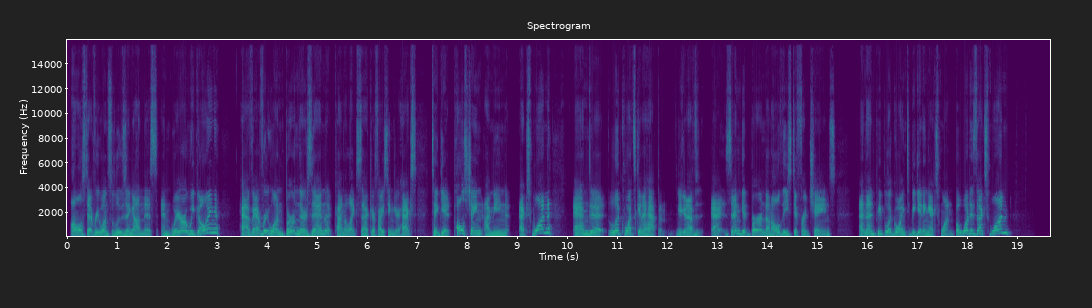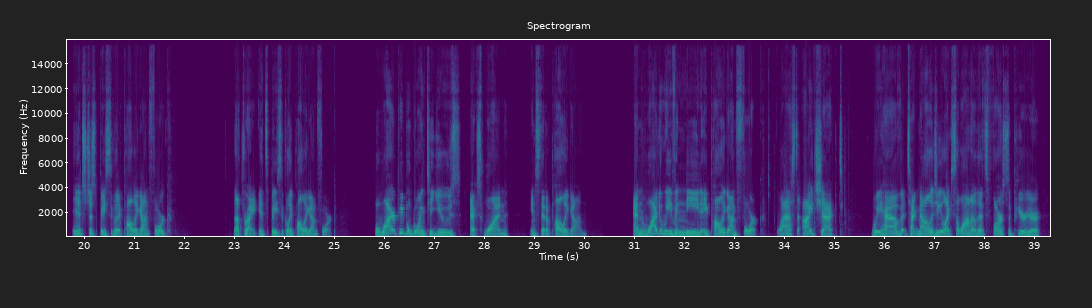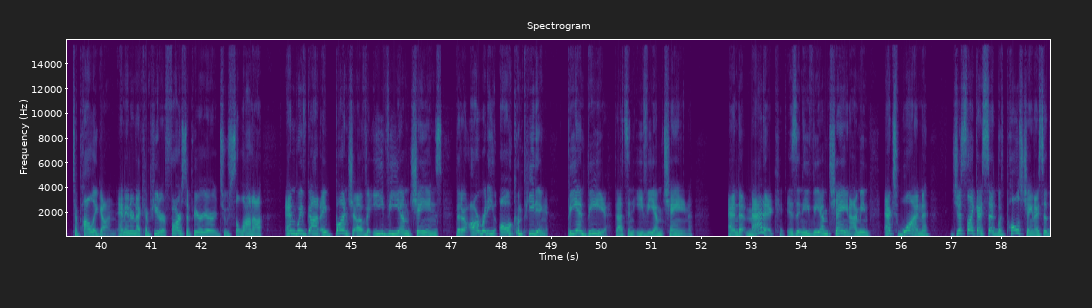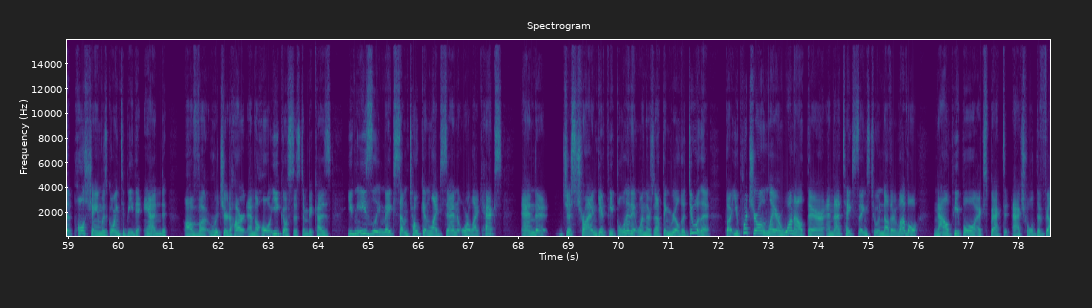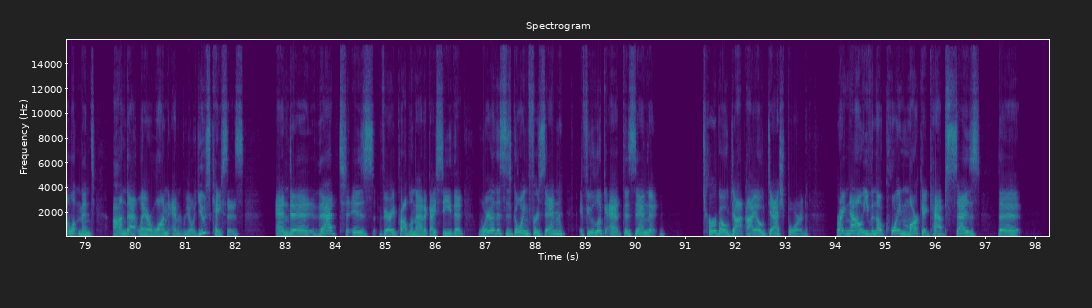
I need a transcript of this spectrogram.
almost everyone's losing on this. And where are we going? Have everyone burn their XEN, kind of like sacrificing your Hex, to get Pulse Chain, I mean X1, and uh, look what's going to happen. You're going to have uh, XEN get burned on all these different chains, and then people are going to be getting X1. But what is X1? It's just basically a Polygon fork. That's right, it's basically a Polygon fork. Well, why are people going to use X1 instead of Polygon? And why do we even need a Polygon fork? Last I checked, we have technology like Solana that's far superior to Polygon, an internet computer far superior to Solana. And we've got a bunch of EVM chains that are already all competing. BNB, that's an EVM chain. And Matic is an EVM chain. I mean, X1 just like I said with Pulse Chain, I said that Pulse Chain was going to be the end of uh, Richard Heart and the whole ecosystem because you can easily make some token like XEN or like Hex and uh, just try and get people in it when there's nothing real to do with it. But you put your own layer one out there, and that takes things to another level. Now people expect actual development on that layer one and real use cases. And uh, that is very problematic. I see that where this is going for XEN, if you look at the XEN turbo.io dashboard, right now, even though coin market cap says the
